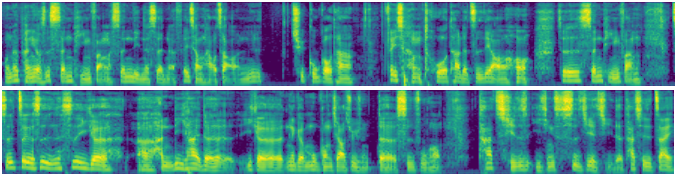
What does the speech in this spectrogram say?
我那朋友是森平房，森林的森啊，非常好找啊，你去 Google 他。非常多他的资料 哦，这是生平房，这这个是是一个呃很厉害的一个那个木工家具的师傅哦，他其实已经是世界级的，他其实在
